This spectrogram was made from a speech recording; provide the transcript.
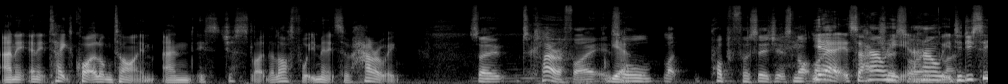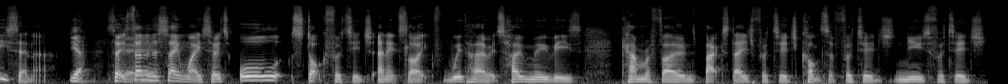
and it and it takes quite a long time and it's just like the last 40 minutes of harrowing So to clarify, it's Yeah. all like proper footage. It's not like yeah it's a how he how he, did you see Senna Yeah. so it's Yeah, done yeah, in the same way so it's all stock footage and it's like with her it's home movies camera phones backstage footage concert footage news footage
